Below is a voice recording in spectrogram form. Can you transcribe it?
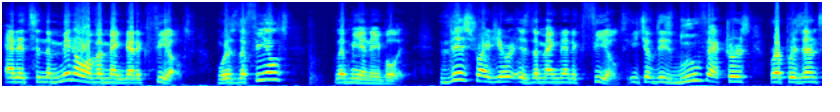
and it's in the middle of a magnetic field. Where's the field? Let me enable it. This right here is the magnetic field. Each of these blue vectors represents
